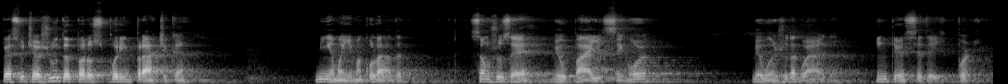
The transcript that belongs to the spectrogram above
Peço-te ajuda para os pôr em prática. Minha Mãe Imaculada, São José, meu Pai e Senhor, meu anjo da guarda, intercedei por mim.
